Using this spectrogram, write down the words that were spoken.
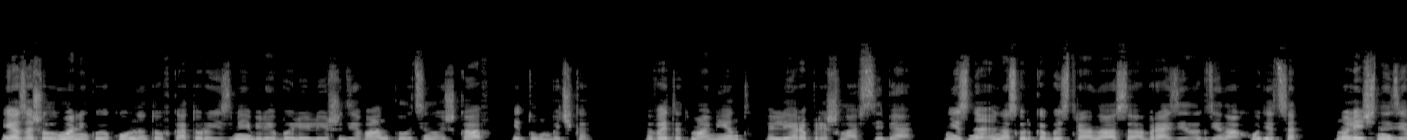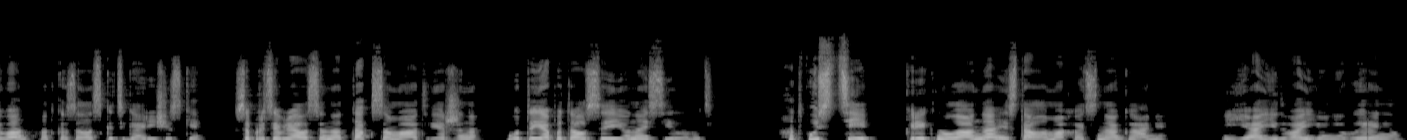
Я зашел в маленькую комнату, в которой из мебели были лишь диван, платяной шкаф и тумбочка. В этот момент Лера пришла в себя. Не знаю, насколько быстро она сообразила, где находится, но лечь на диван отказалась категорически. Сопротивлялась она так самоотверженно, будто я пытался ее насиловать. «Отпусти!» – крикнула она и стала махать ногами. Я едва ее не выронил.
